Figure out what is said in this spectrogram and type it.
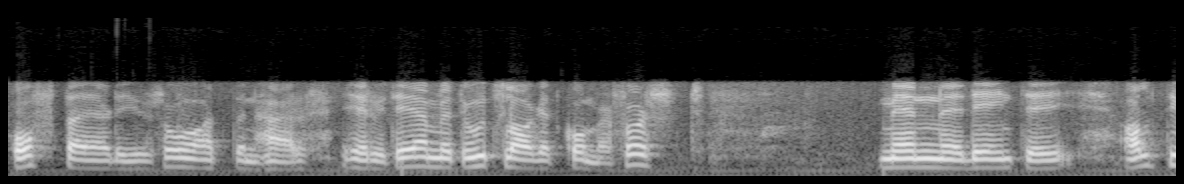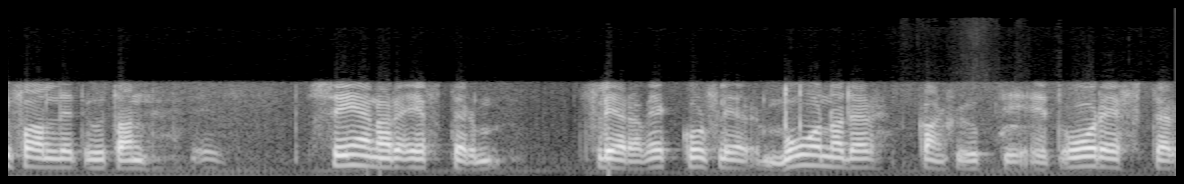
Ofta är det ju så att den här erytemet, utslaget kommer först. Men eh, det är inte alltid fallet utan eh, senare efter flera veckor, flera månader, kanske upp till ett år efter,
